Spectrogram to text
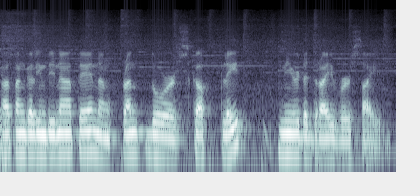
Tatanggalin din natin ang front door scuff plate near the driver's side.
